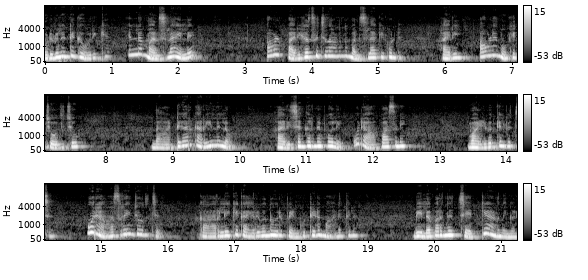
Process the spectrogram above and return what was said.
ഒടുവിൽ എന്റെ ഗൗരിക്ക് എല്ലാം മനസ്സിലായില്ലേ? അവൾ പരിഹസിച്ചതാണെന്ന് മനസ്സിലാക്കിക്കൊണ്ട് ഹരി അവളെ നോക്കി ചോദിച്ചു. നാട്ടുകാർക്കറിയില്ലല്ലോ ഹരിശങ്കറിനെ പോലെ ഒരു ആഭാസനെ വഴിവെക്കൽ വെച്ച് ഒരാശ്രയം ചോദിച്ച് കാറിലേക്ക് കയറി വന്ന ഒരു പെൺകുട്ടിയുടെ മാനത്തിന് വില പറഞ്ഞ ചെറ്റയാണ് നിങ്ങൾ.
